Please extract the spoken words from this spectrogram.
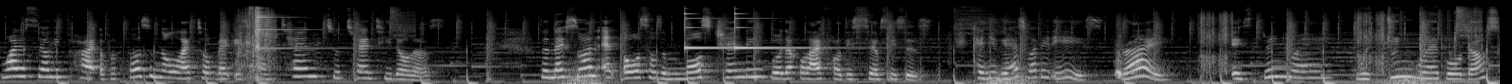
while the selling price of a personalized tote bag is from 10 to $20. The next one and also the most trending product line for this sale season can you guess what it is? Right, it's Drinkware. With Drinkware products,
